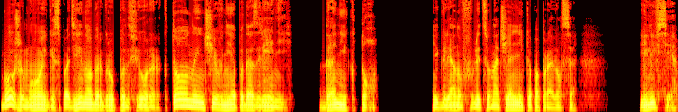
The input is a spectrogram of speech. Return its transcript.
Боже мой, господин обергруппенфюрер, кто нынче вне подозрений? Да никто. И, глянув в лицо начальника, поправился. Или все.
